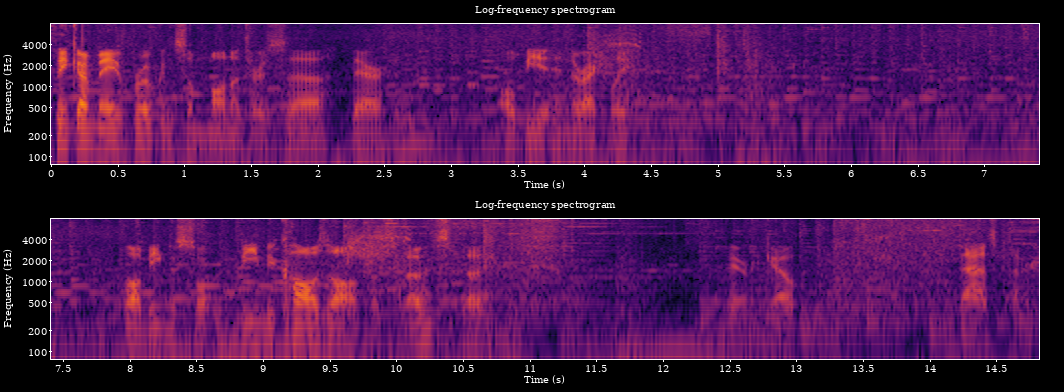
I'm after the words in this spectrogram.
think I may have broken some monitors uh, there, albeit indirectly. Well, being the sort, being the cause of, I suppose, but there we go. That's better.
